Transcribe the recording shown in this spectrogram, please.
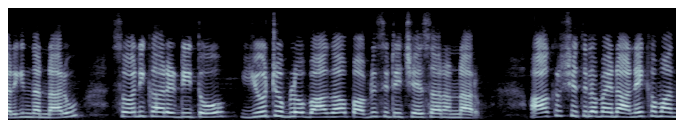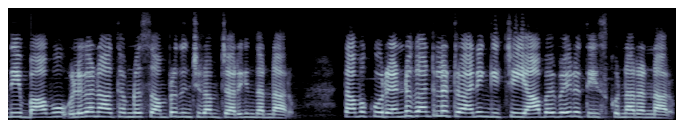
జరిగిందన్నారు. సోనికారెడ్డితో యూట్యూబ్లో బాగా పబ్లిసిటీ చేశారన్నారు. ఆకర్షితులమైన అనేక మంది బాబు ఉలగనాథంను సంప్రదించడం జరిగిందన్నారు. తమకు రెండు గంటల ట్రైనింగ్ ఇచ్చి యాభై వేలు తీసుకున్నారన్నారు.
